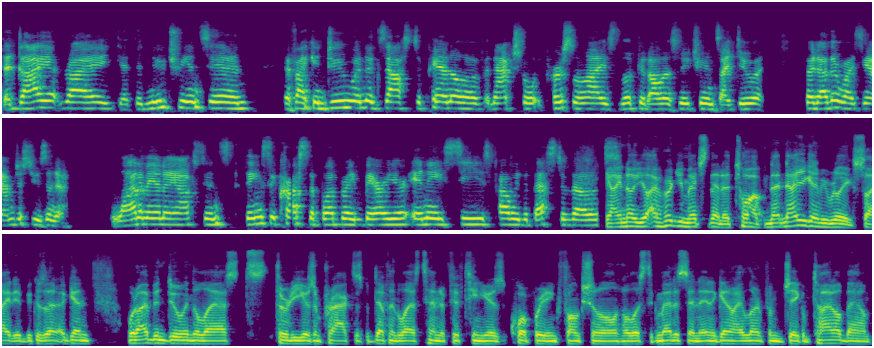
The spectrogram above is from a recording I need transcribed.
The diet right, get the nutrients in. If I can do an exhaustive panel of an actual personalized look at all those nutrients, I do it. But otherwise, yeah, I'm just using a a lot of antioxidants, things that cross the blood-brain barrier. NAC is probably the best of those. Yeah, I know. You, I heard you mention that at talk. Now, now you're going to be really excited because, uh, again, what I've been doing the last 30 years in practice, but definitely the last 10 to 15 years, incorporating functional and holistic medicine. And again, I learned from Jacob Teitelbaum.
